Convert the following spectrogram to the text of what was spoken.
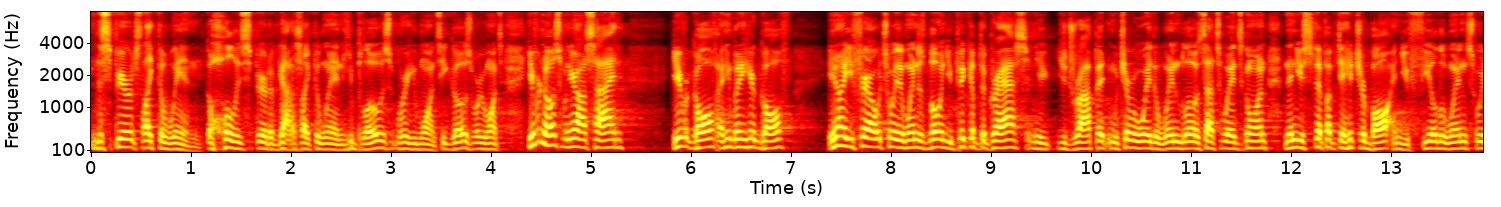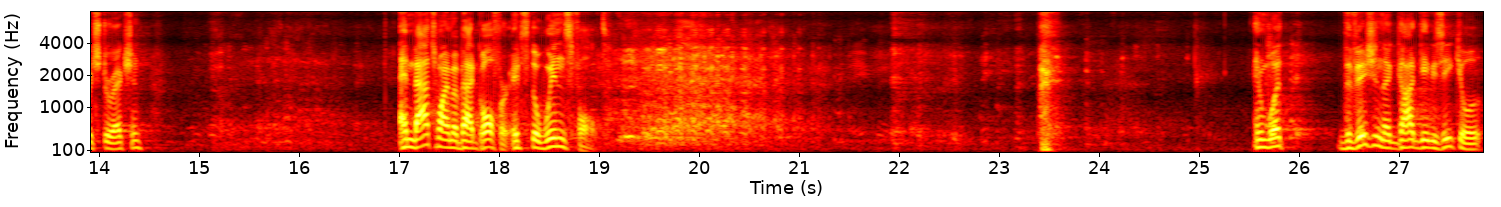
the Spirit's like the wind. The Holy Spirit of God is like the wind. He blows where He wants, He goes where He wants. You ever notice when you're outside, you ever golf? Anybody here golf? You know how you figure out which way the wind is blowing? You pick up the grass and you, you drop it, and whichever way the wind blows, that's the way it's going. And then you step up to hit your ball and you feel the wind switch direction. And that's why I'm a bad golfer. It's the wind's fault. And what the vision that God gave Ezekiel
